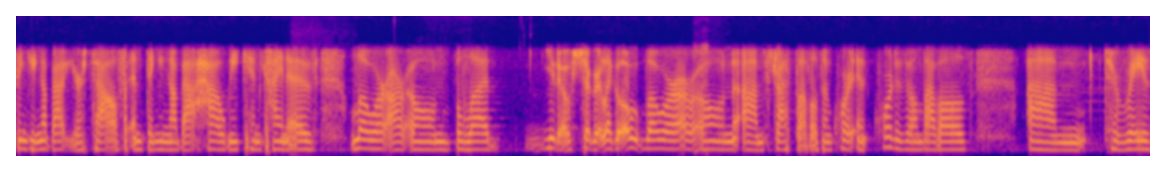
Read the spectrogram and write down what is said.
thinking about yourself and thinking about how we can kind of lower our own blood you know sugar like oh, lower our own um, stress levels and cortisone levels um, to raise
